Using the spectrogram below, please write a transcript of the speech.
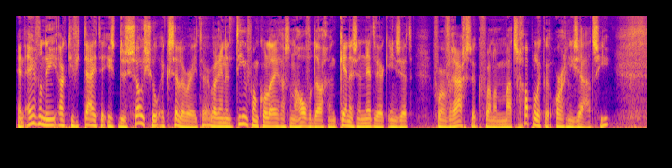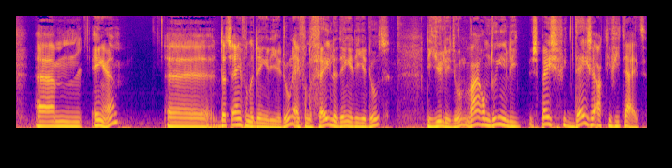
En een van die activiteiten is de Social Accelerator. Waarin een team van collega's een halve dag hun kennis en netwerk inzet. Voor een vraagstuk van een maatschappelijke organisatie. Um, Inge, uh, dat is een van de dingen die je doet. Een van de vele dingen die je doet. Die jullie doen. Waarom doen jullie specifiek deze activiteit?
